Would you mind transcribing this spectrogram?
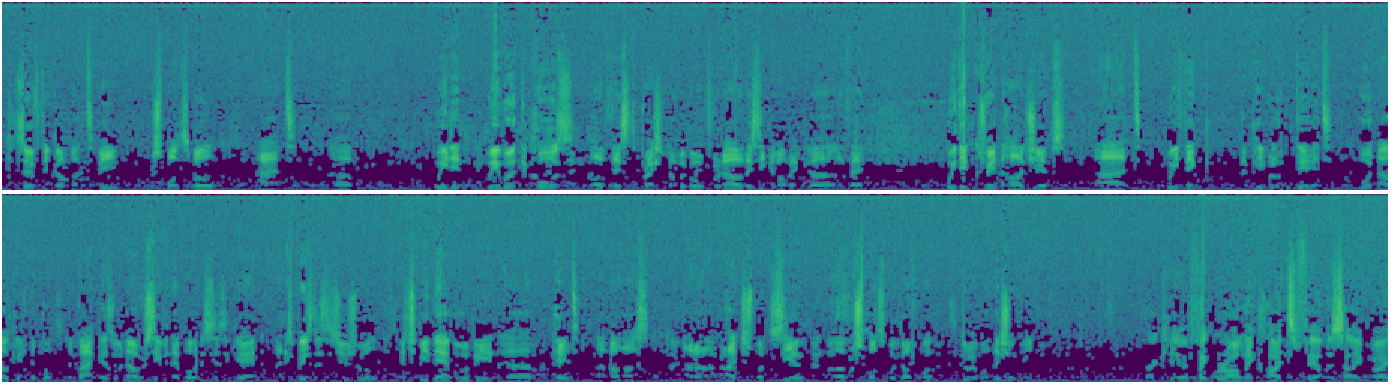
Conservative government to be responsible. And um, we didn't, we weren't the cause of this depression that we're going through now, this economic uh, event. We didn't create the hardships, and we think the people who did will now get the, the bankers who are now receiving their bonuses again, and it's business as usual. It should be them who are being um, hit, and not us. And I, I just want to see a, a responsible government doing what they should be. Thank you. I think we're all inclined to feel the same way.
